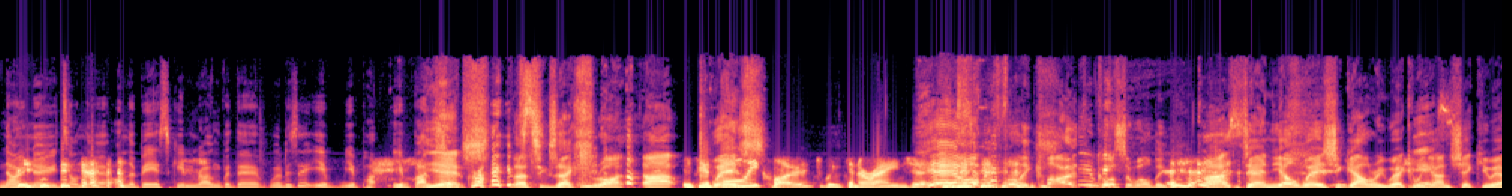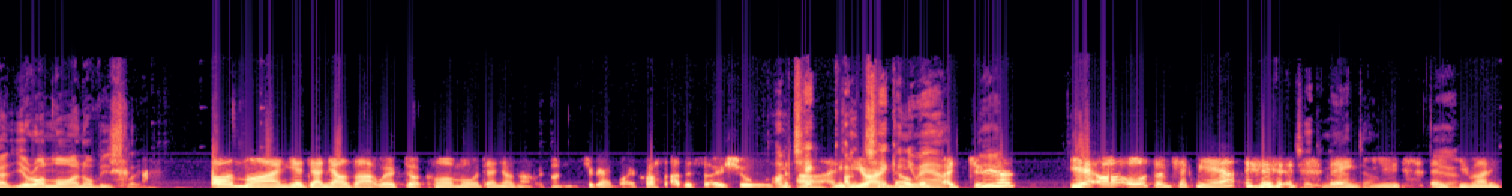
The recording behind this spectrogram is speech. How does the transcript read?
No nudes on the on the bearskin rug with the what is it? Your your, your bunch yes, of grapes. that's exactly right. Uh, If you're where's- fully clothed, we can arrange it. Yeah, I'll be fully clothed. Of course, it will be. Uh, Danielle, where's your gallery? Where can we go and check you out? You're online, obviously. Online, yeah, daniellesartwork.com or Danielle's Artwork on Instagram or across other socials. I'm check- uh, and if I'm you are in checking you Melbourne, out. I do Yeah. have. Yeah, oh, awesome. Check me out. Check me out, Thank Dal. you. Thank Yeah. you, Marnie.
